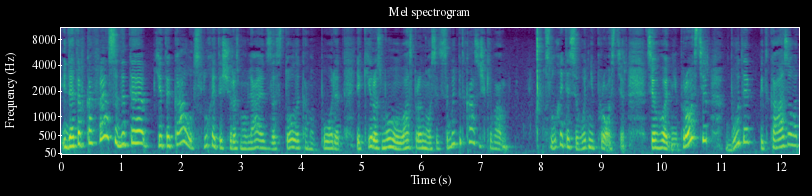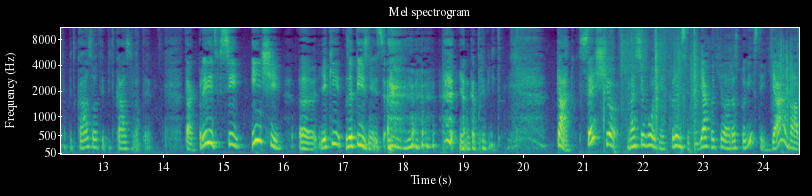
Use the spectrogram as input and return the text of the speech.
Ідете в кафе, сидите, п'єте каву, слухайте, що розмовляють за столиками поряд, які розмови у вас проносяться. Це будуть підказочки вам. Слухайте сьогодні простір. Сьогодні простір буде підказувати, підказувати, підказувати. Так, привіт всі інші, е, які запізнюються. Янка, привіт. Так, все, що на сьогодні, в принципі, я хотіла розповісти, я вам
